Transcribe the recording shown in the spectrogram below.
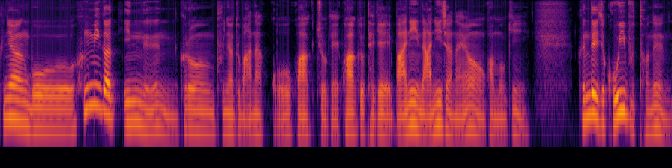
그냥 뭐 흥미가 있는 그런 분야도 많았고, 과학 쪽에. 과학도 되게 많이 나뉘잖아요, 과목이. 근데 이제 고2부터는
